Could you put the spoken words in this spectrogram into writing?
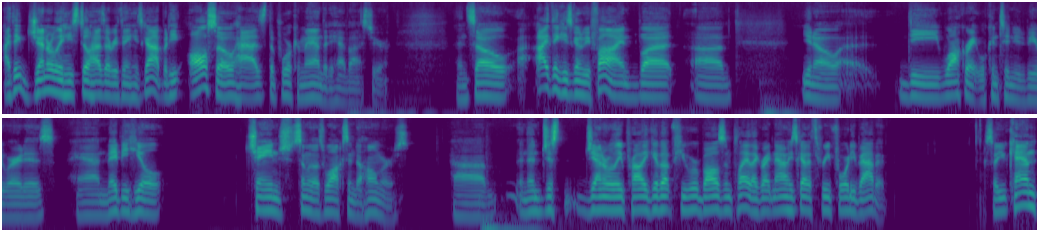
I think generally he still has everything he's got, but he also has the poor command that he had last year. And so I think he's going to be fine, but, uh, you know, uh, the walk rate will continue to be where it is. And maybe he'll change some of those walks into homers. Um, and then just generally probably give up fewer balls in play. Like right now, he's got a 340 BABIP. So you can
